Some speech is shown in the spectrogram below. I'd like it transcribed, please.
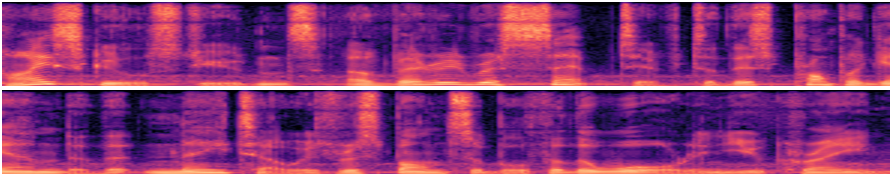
High school students are very receptive to this propaganda that NATO is responsible for the war in Ukraine.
